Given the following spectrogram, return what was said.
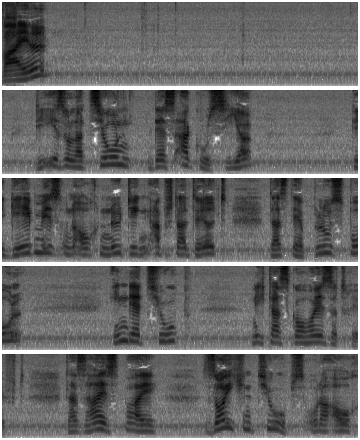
weil die Isolation des Akkus hier gegeben ist und auch nötigen Abstand hält, dass der Pluspol in der Tube nicht das Gehäuse trifft. Das heißt, bei solchen Tubes oder auch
